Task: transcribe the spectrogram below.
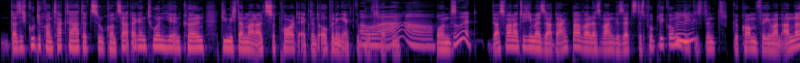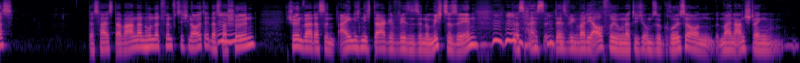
dass ich gute Kontakte hatte zu Konzertagenturen hier in Köln, die mich dann mal als Support Act und Opening Act gebucht Oh, hatten. wow. Und Gut. das war natürlich immer sehr dankbar, weil das war ein gesetztes Publikum, Mhm. die sind gekommen für jemand anders. Das heißt, da waren dann 150 Leute, das Mhm. war schön. Schön war, dass sie eigentlich nicht da gewesen sind, um mich zu sehen. Das heißt, deswegen war die Aufregung natürlich umso größer und meine Anstrengung,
